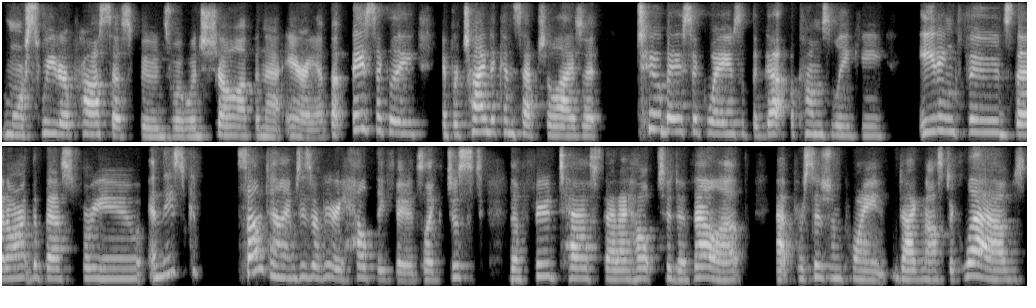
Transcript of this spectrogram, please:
more sweeter processed foods would show up in that area. But basically, if we're trying to conceptualize it, two basic ways that the gut becomes leaky eating foods that aren't the best for you. And these could sometimes these are very healthy foods, like just the food test that I helped to develop at Precision Point Diagnostic Labs,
